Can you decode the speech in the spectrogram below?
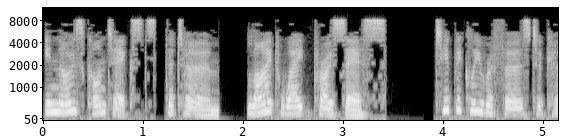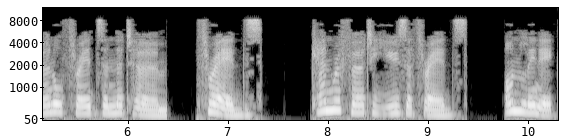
In those contexts, the term, lightweight process, typically refers to kernel threads and the term, threads can refer to user threads. On Linux,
